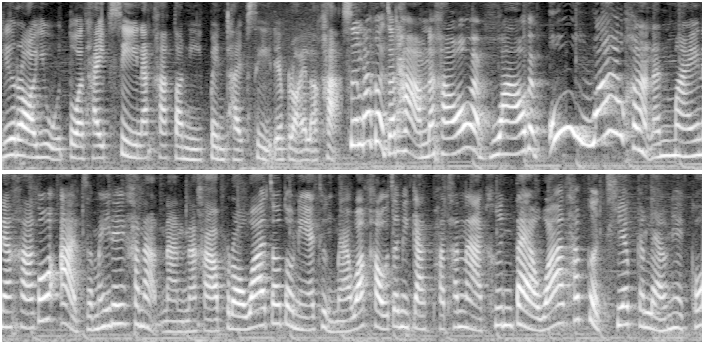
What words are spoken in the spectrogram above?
ที่รออยู่ตัว Type C นะคะ ตอนนี้เป็น Type C เรียบร้อยแล้วค่ะ ซึ่งถ้าเกิดจะถามนะคะว่าแบบว้าวแบบโอ้ว้าวขนาดนั้นไหมนะคะ ก็อาจจะไม่ได้ขนาดนั้นนะคะ เพราะว่าเจ้าตัวนี้ถึงแม้ว่าเขาจะมีการพัฒนาขึ้นแต่ว่าถ้าเกิดเทียบกันแล้วเนี่ยก็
